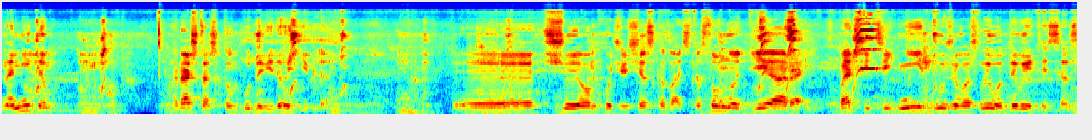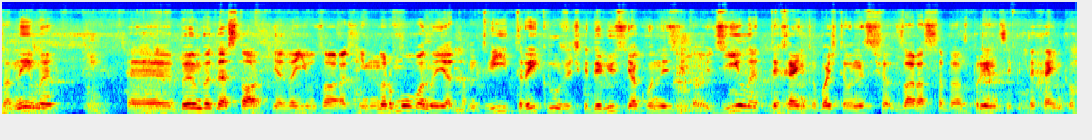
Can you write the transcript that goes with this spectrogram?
намітив. Решта ж то буде відгодівля. Е, Що я вам хочу ще сказати? Стосовно діарей. В перші ці дні дуже важливо дивитися за ними. Е, БМВД старт я даю зараз їм нормовано, я там дві-три кружечки дивлюсь, як вони з'їдають. З'їли тихенько, бачите, вони зараз себе в принципі тихенько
